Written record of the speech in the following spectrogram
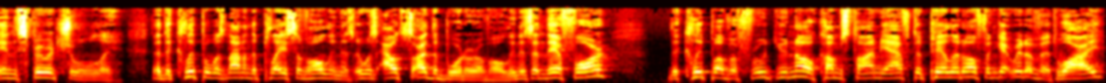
in spiritually, that the clipper was not in the place of holiness. It was outside the border of holiness, and therefore, the clip of a fruit, you know, comes time you have to peel it off and get rid of it. Why?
